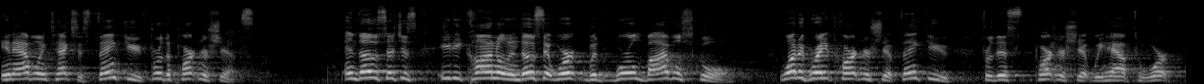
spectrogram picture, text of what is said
in Abilene, Texas. Thank you for the partnerships. And those such as Edie Connell and those that work with World Bible School. What a great partnership. Thank you for this partnership we have to work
